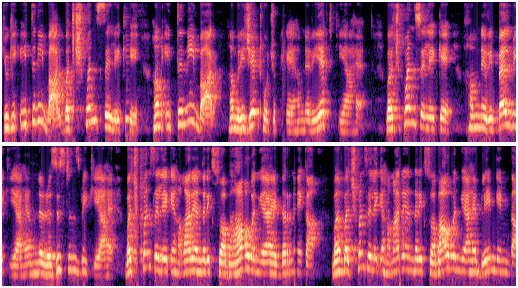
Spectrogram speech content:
क्योंकि इतनी बार बचपन से लेके हम इतनी बार हम रिजेक्ट हो चुके हैं, हमने रिएक्ट किया है। बचपन से लेके हमने रिबेल भी किया है, हमने रेजिस्टेंस भी किया है, बचपन से लेके हमारे अंदर एक स्वभाव बन गया है डरने का बचपन से लेके हमारे अंदर एक स्वभाव बन गया है ब्लेम गेम का,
